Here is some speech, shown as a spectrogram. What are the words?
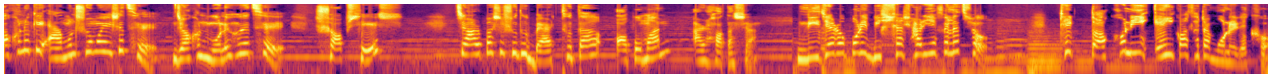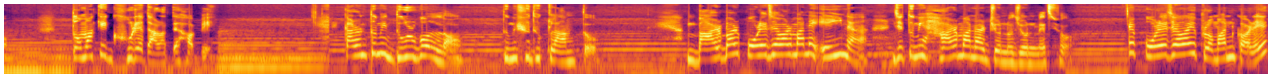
কখনো কি এমন সময় এসেছে যখন মনে হয়েছে সব শেষ? চারপাশে শুধু ব্যর্থতা, অপমান আর হতাশা। নিজের ওপরই বিশ্বাস হারিয়ে ফেলেছ? ঠিক তখনই এই কথাটা মনে রেখো। তোমাকে ঘুরে দাঁড়াতে হবে। কারণ তুমি দুর্বল নও, তুমি শুধু ক্লান্ত। বারবার পড়ে যাওয়ার মানে এই না যে তুমি হার মানার জন্য জন্মেছো। পড়ে যাওয়াই প্রমাণ করে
